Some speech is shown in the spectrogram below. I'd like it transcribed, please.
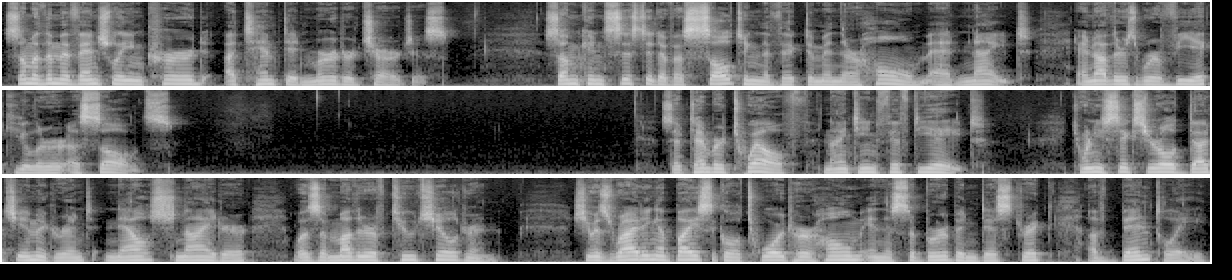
Some of them eventually incurred attempted murder charges. Some consisted of assaulting the victim in their home at night, and others were vehicular assaults. September 12, 1958. 26 year old Dutch immigrant Nell Schneider was a mother of two children. She was riding a bicycle toward her home in the suburban district of Bentley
